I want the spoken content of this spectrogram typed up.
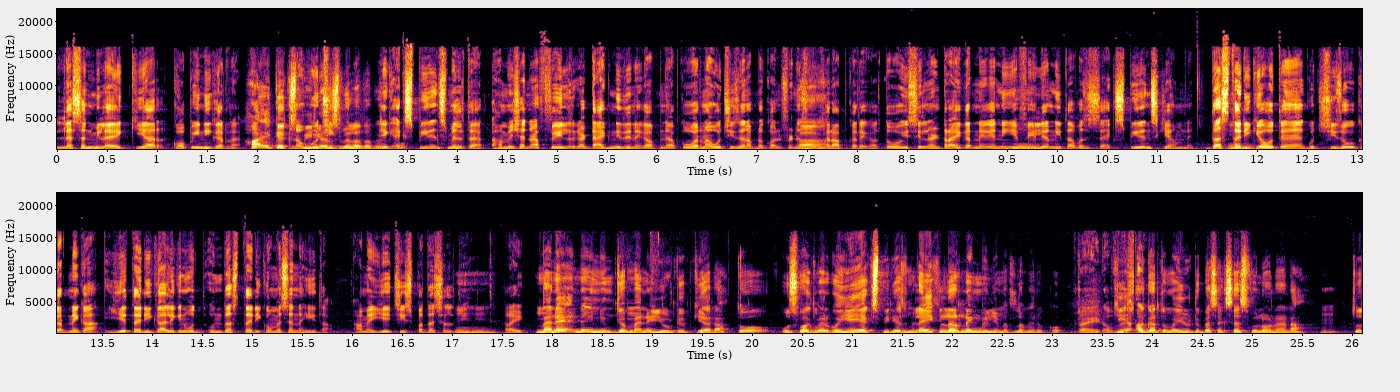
लेसन मिला है कि यार कॉपी नहीं करना है। हाँ एक एक्सपीरियंस मिला था एक एक्सपीरियंस मिलता है। हमेशा ना फेलियर का टैग नहीं देने का अपने आप को वरना वो चीज़ ना अपना कॉन्फिडेंस हाँ। को खराब करेगा। तो इसीलिए ट्राई करने का नहीं ये हम्म। फेलियर नहीं था बस इससे एक्सपीरियंस किया हमने। दस तरीके होते हैं कुछ चीज़ों को करने का ये तरीका लेकिन वो उन दस तरीकों में से नहीं था। हमें ये चीज़ पता चलती हम्म। है राइट मैंने नहीं जब मैंने यूट्यूब किया ना तो उस वक्त मेरे को ये एक्सपीरियंस मिला एक लर्निंग मिली मतलब मेरे को। राइट कि अगर तुम्हें यूट्यूब पे सक्सेसफुल होना है ना हम्म। तो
